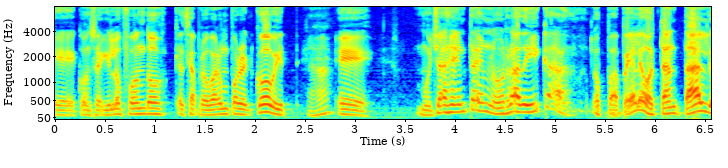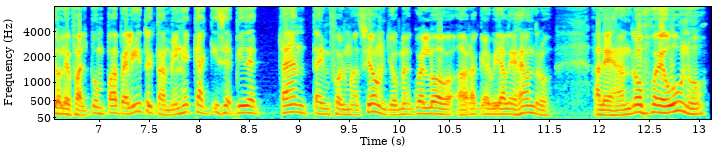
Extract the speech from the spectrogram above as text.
eh, conseguir los fondos que se aprobaron por el COVID. Eh, mucha gente no radica los papeles o están tarde o le falta un papelito y también es que aquí se pide tanta información. Yo me acuerdo ahora que vi a Alejandro. Alejandro fue uno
